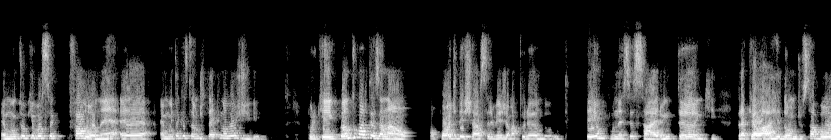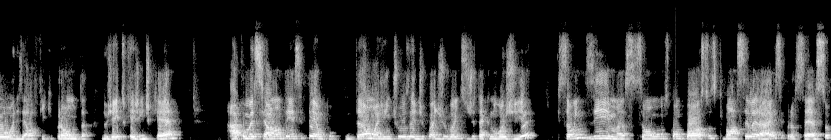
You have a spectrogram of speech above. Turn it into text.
é muito o que você falou, né? É, é muita questão de tecnologia. Porque enquanto uma artesanal pode deixar a cerveja maturando o tempo necessário em tanque para que ela arredonde os sabores e ela fique pronta do jeito que a gente quer, a comercial não tem esse tempo. Então, a gente usa de coadjuvantes de tecnologia, que são enzimas, são uns compostos que vão acelerar esse processo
